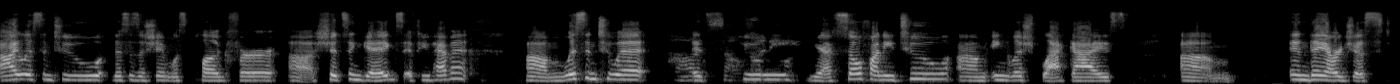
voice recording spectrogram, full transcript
i listen to this is a shameless plug for uh shits and gigs. If you haven't um listened to it Oh, It's it's so two funny. yeah so funny two um english black guys. Um and they are just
